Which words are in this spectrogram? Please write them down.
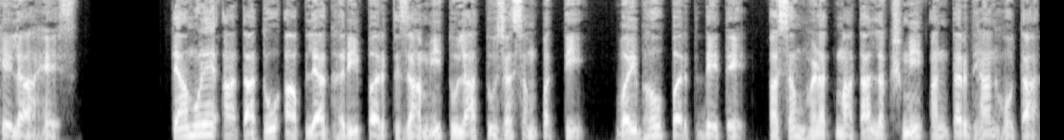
केलं आहेस. त्यामुळे आता तू आपल्या घरी परत जा मी तुला तुझं संपत्ती वैभव परत देते असं म्हणत माता लक्ष्मी अंतर्ध्यान होतात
